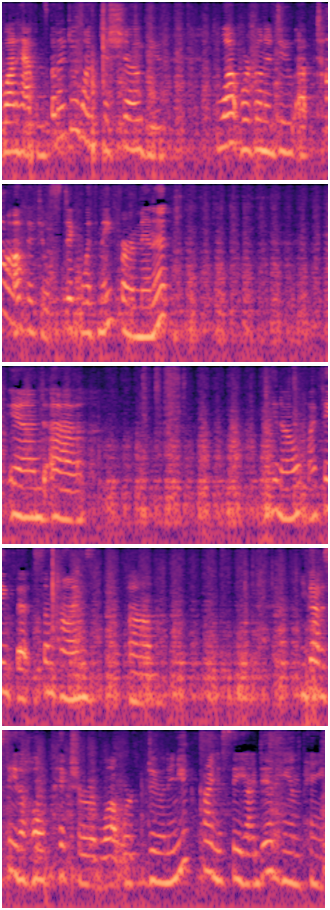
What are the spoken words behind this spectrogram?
what happens, but I do want to show you what we're going to do up top, if you'll stick with me for a minute. And, uh, you know, I think that sometimes um, you got to see the whole picture of what we're doing. And you can kind of see I did hand paint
